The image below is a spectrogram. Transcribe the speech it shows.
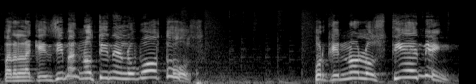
para la que encima no tienen los votos, porque no los tienen.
